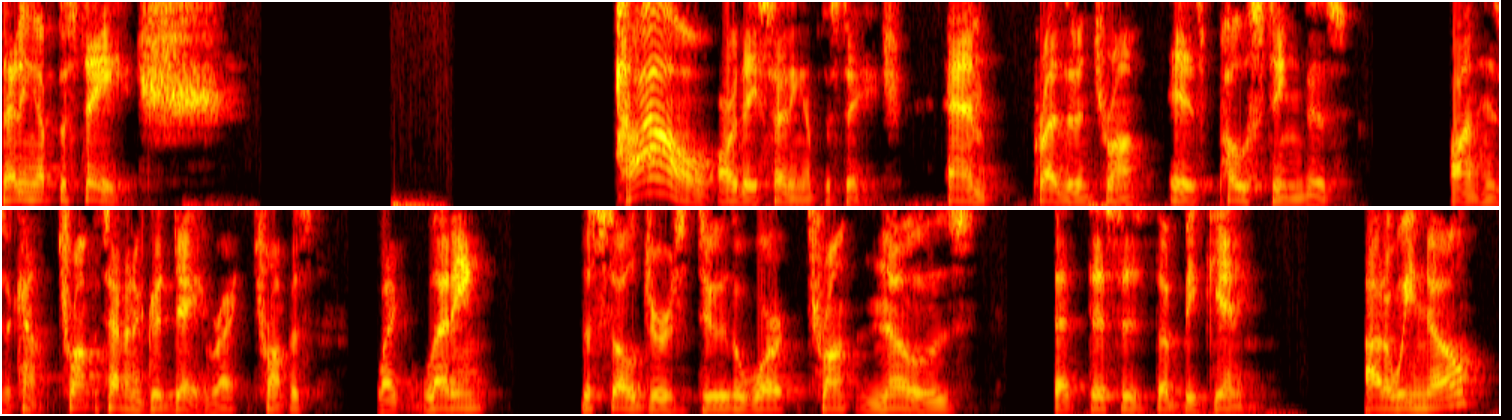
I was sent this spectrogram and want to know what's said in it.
setting up the stage. How are they setting up the stage? And President Trump is posting this on his account. Trump is having a good day, right? Trump is like letting the soldiers do the work. Trump knows that this is the beginning. How do we know?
